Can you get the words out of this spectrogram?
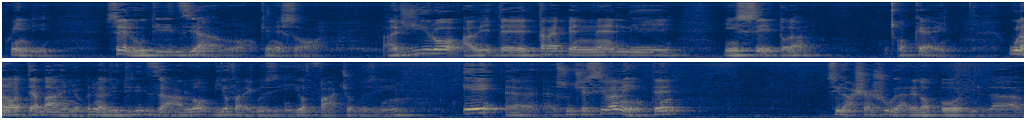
Quindi se lo utilizziamo, che ne so, a giro avete tre pennelli in setola, ok? Una notte a bagno prima di utilizzarlo, io farei così, io faccio così e eh, successivamente si lascia asciugare dopo il,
